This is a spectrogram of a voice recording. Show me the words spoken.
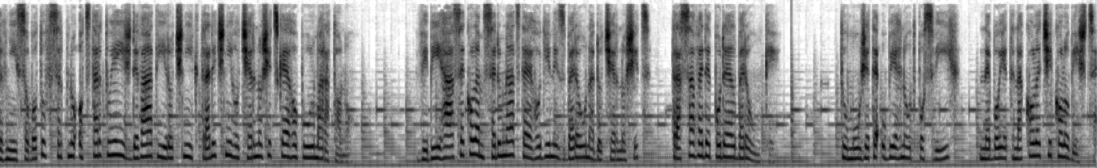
První sobotu v srpnu odstartuje již devátý ročník tradičního černošického půlmaratonu. Vybíhá se kolem 17. hodiny z Berouna do Černošic, trasa vede podél Berounky. Tu můžete uběhnout po svých, nebo jet na kole či koloběžce.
